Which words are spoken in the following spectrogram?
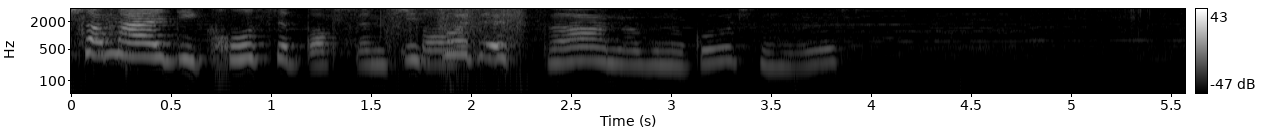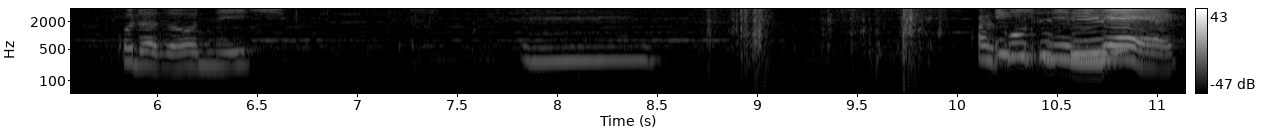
Ich öffne schon mal die große Box im Ich Shop. wollte es sparen, aber nur gut von willst. Oder doch nicht. Mm. Ein Ich nehme. Max.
